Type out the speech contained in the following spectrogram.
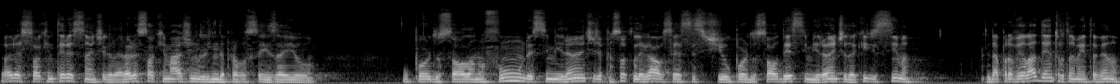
olha só que interessante, galera. Olha só que imagem linda para vocês aí o, o pôr do sol lá no fundo, esse mirante. Já pensou que legal você assistir o pôr do sol desse mirante daqui de cima? Dá para ver lá dentro também, tá vendo?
